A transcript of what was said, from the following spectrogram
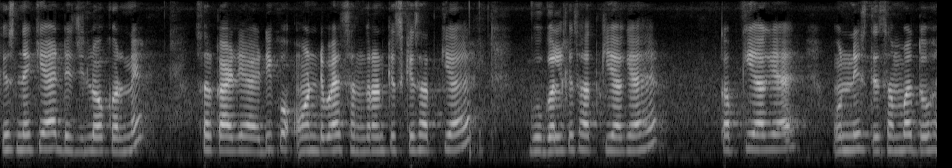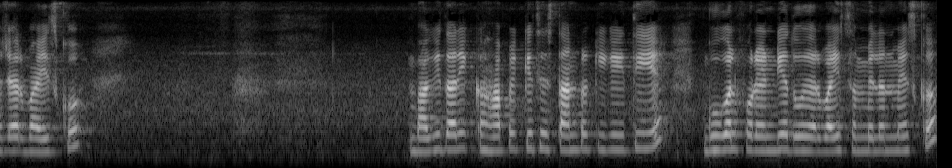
किसने किया है? डिजीलॉकर ने। सरकारी आईडी को ऑन डिवाइस संग्रहण किसके साथ किया है? गूगल के साथ किया गया है। कब किया गया है? 19 दिसंबर 2022 को। भागीदारी कहाँ पर किस स्थान पर की गई थी ये? गूगल फॉर इंडिया 2022 सम्मेलन में इसका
